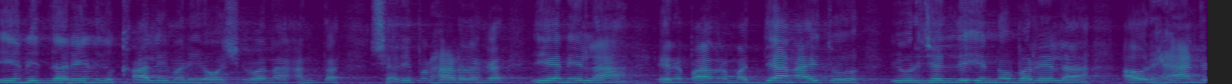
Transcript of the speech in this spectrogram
ಏನಿದ್ದಾರೆ, ಏನಿದು ಖಾಲಿ ಮನೆಯೋ ಶಿವನ ಅಂತ ಶರೀಫರ್ ಹಾಡ್ದಂಗೆ, ಏನಿಲ್ಲ, ಏನಪ್ಪ ಅಂದ್ರೆ ಮಧ್ಯಾಹ್ನ ಆಯಿತು, ಇವ್ರು ಜಲ್ದಿ ಇನ್ನೂ ಬರಲಿಲ್ಲ, ಅವ್ರು ಹ್ಯಾಂಡ್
